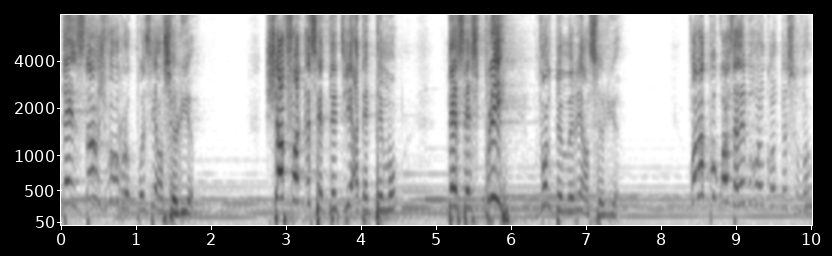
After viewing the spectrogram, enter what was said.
des anges vont reposer en ce lieu. Chaque fois que c'est dédié à des démons, des esprits vont demeurer en ce lieu. Voilà pourquoi vous allez vous rendre compte que souvent,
